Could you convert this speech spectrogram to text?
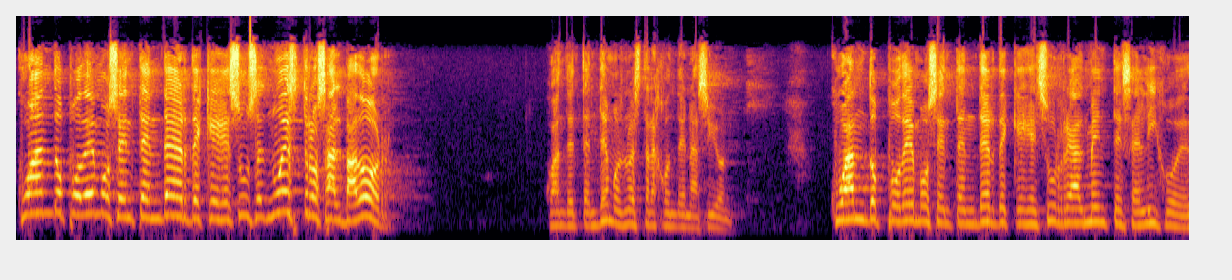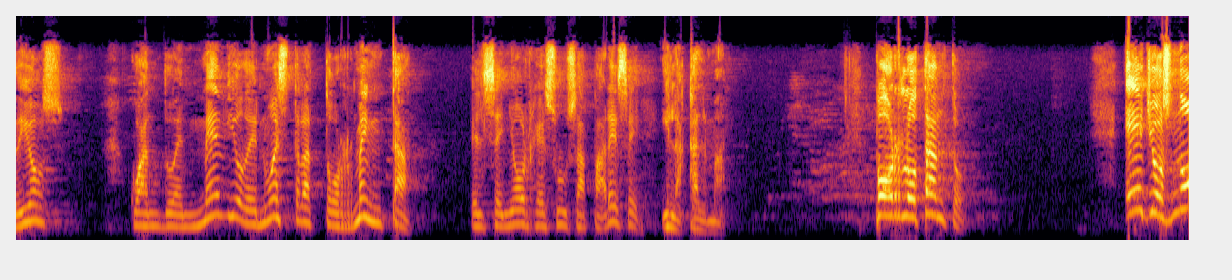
¿Cuándo podemos entender de que Jesús es nuestro Salvador? Cuando entendemos nuestra condenación. ¿Cuándo podemos entender de que Jesús realmente es el Hijo de Dios? Cuando en medio de nuestra tormenta el Señor Jesús aparece y la calma. Por lo tanto, ellos no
